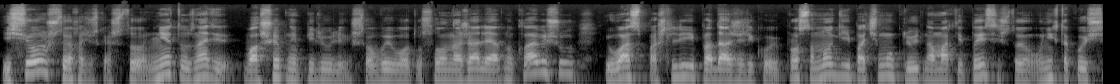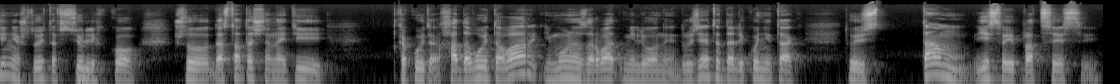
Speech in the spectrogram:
Еще что я хочу сказать, что нету, знаете, волшебной пилюли, что вы вот условно нажали одну клавишу и у вас пошли продажи рекой. Просто многие почему клюют на маркетплейсе, что у них такое ощущение, что это все легко, что достаточно найти какой-то ходовой товар и можно зарабатывать миллионы. Друзья, это далеко не так. То есть там есть свои процессы,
